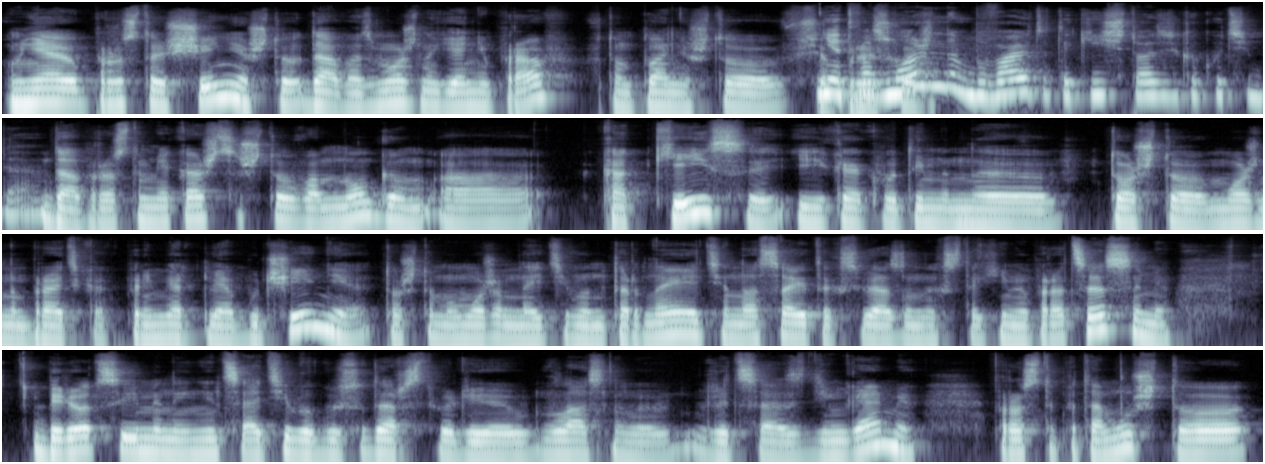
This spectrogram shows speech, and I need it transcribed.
У меня просто ощущение, что да, возможно, я не прав в том плане, что все Нет, происходит... возможно, бывают и такие ситуации, как у тебя. Да, просто мне кажется, что во многом э, как кейсы и как вот именно то, что можно брать как пример для обучения, то, что мы можем найти в интернете, на сайтах, связанных с такими процессами, берется именно инициатива государства или властного лица с деньгами, просто потому что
